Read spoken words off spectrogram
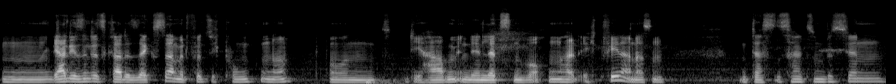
Mm, ja, die sind jetzt gerade Sechster mit 40 Punkten, ne? Und die haben in den letzten Wochen halt echt federn lassen. Und das ist halt so ein bisschen.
